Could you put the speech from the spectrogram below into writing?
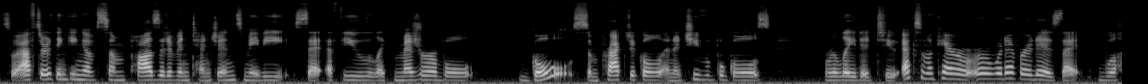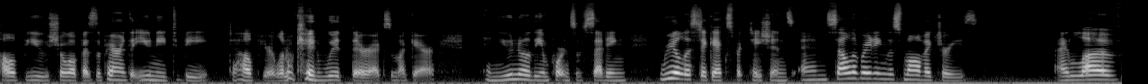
So after thinking of some positive intentions, maybe set a few like measurable goals, some practical and achievable goals related to eczema care or whatever it is that will help you show up as the parent that you need to be to help your little kid with their eczema care. And you know the importance of setting realistic expectations and celebrating the small victories. I love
